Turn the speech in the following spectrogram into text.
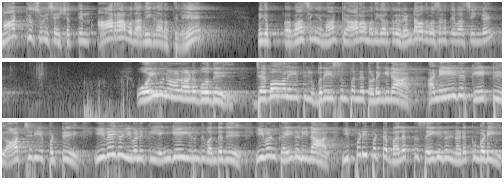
மாட்கு சுவிசேஷத்தின் ஆறாவது அதிகாரத்திலே நீங்க வாசிங்க மாட்கு ஆறாம் அதிகாரத்தில் இரண்டாவது வசனத்தை வாசியுங்கள். ஓய்வு நாளான போது ஜெபாலயத்தில் உபதேசம் பண்ண தொடங்கினார். அநேகர் கேட்டு ஆச்சரியப்பட்டு இவைகள் இவனுக்கு எங்கே இருந்து வந்தது? இவன் கைகளினால் இப்படிப்பட்ட பலத்த செய்கைகள் நடக்கும்படி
